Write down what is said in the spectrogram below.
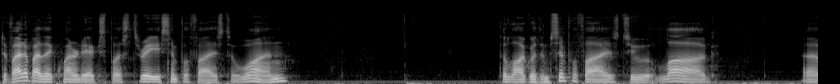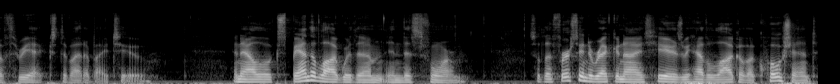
divided by the quantity x plus 3 simplifies to 1. The logarithm simplifies to log of 3x divided by 2. And now we'll expand the logarithm in this form. So the first thing to recognize here is we have the log of a quotient.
